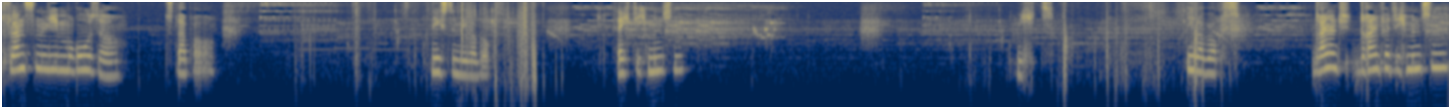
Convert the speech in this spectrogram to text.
Pflanzen lieben rosa. Star Power. Nächste Megabox. 60 Münzen. Nichts. Megabox. 343 Münzen.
